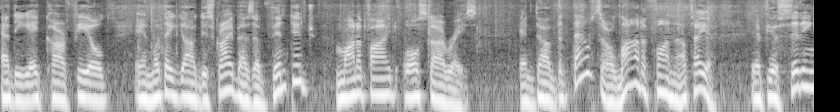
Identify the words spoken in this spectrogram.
had the eight-car field and what they uh, describe as a vintage modified all-star race. And uh, that was a lot of fun, I'll tell you. If you're sitting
